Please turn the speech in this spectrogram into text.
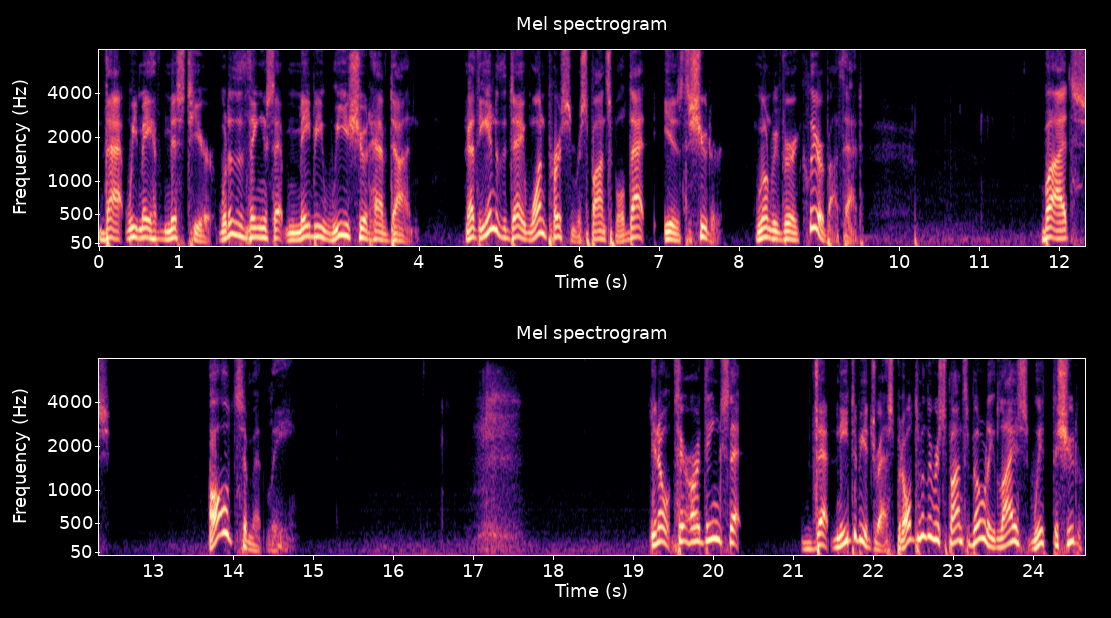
that we may have missed here? What are the things that maybe we should have done? And at the end of the day, one person responsible, that is the shooter. We want to be very clear about that. But ultimately, you know, there are things that that need to be addressed, but ultimately responsibility lies with the shooter.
